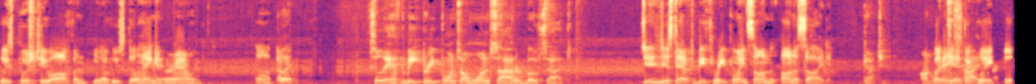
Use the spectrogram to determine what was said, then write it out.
who's pushed too often. You know, who's still hanging around. Uh, but So they have to be three points on one side or both sides. you just have to be three points on on a side. Gotcha. On But typically, side,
